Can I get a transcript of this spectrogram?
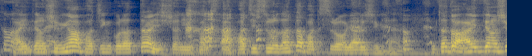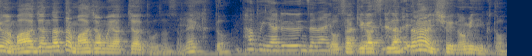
そうですね。相手の趣味がパチンコだったら一緒にパチ あパチスロだったらパチスロをやるしみたいな。例えば相手の趣味が麻雀だったら麻雀もやっちゃうってことですよねきっと。多分やるんじゃないおですか、ね。酒が好きだったら一緒に飲みに行くと、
